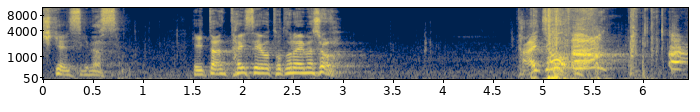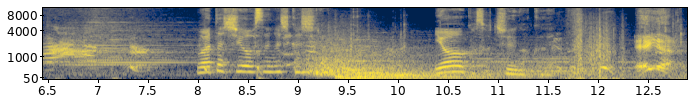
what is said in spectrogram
危険すぎます。一旦体制を整えましょう。隊長！私をお探しかしら。ようこそ中国へ。エイダ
